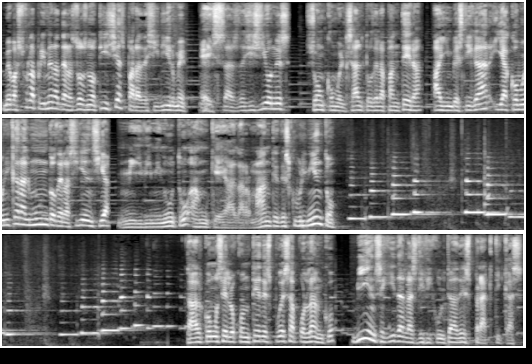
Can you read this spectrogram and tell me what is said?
Me bastó la primera de las dos noticias para decidirme. Esas decisiones son como el salto de la pantera a investigar y a comunicar al mundo de la ciencia mi diminuto aunque alarmante descubrimiento. Tal como se lo conté después a Polanco, vi enseguida las dificultades prácticas.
